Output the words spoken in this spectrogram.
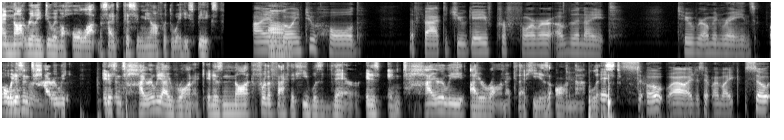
and not really doing a whole lot besides pissing me off with the way he speaks. I am um, going to hold the fact that you gave performer of the night to Roman Reigns. Oh, it is entirely it is entirely ironic. It is not for the fact that he was there. It is entirely ironic that he is on that list. It's oh wow, I just hit my mic. So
